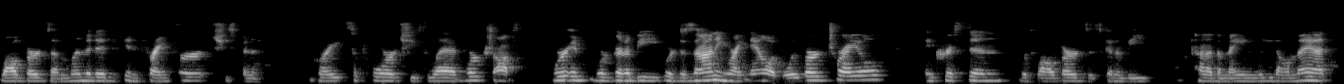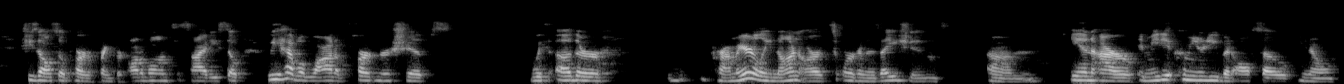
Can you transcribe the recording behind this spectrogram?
Wild Birds Unlimited in Frankfort. She's been a great support. She's led workshops. We're in, we're going to be we're designing right now a bluebird trail, and Kristen with Wild Birds is going to be kind of the main lead on that. She's also part of Frankfort Audubon Society. So we have a lot of partnerships with other primarily non-arts organizations um, in our immediate community, but also, you know,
